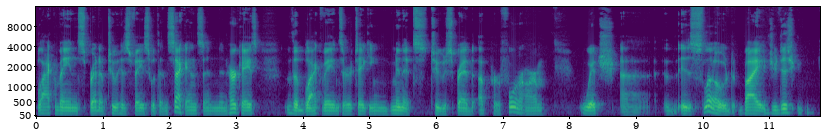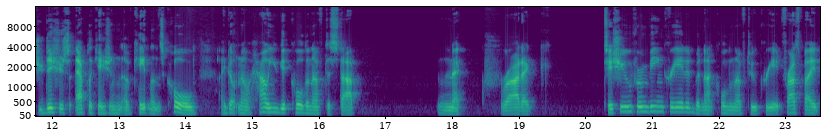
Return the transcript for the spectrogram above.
black veins spread up to his face within seconds, and in her case, the black veins are taking minutes to spread up her forearm, which uh, is slowed by judici- judicious application of Caitlin's cold. I don't know how you get cold enough to stop necrotic tissue from being created, but not cold enough to create frostbite.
